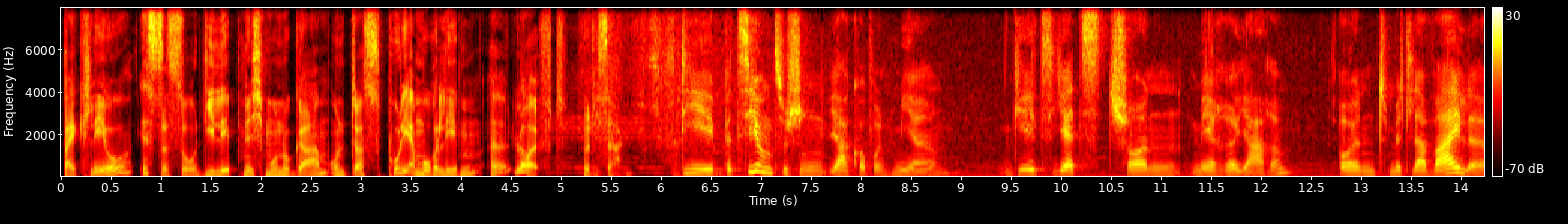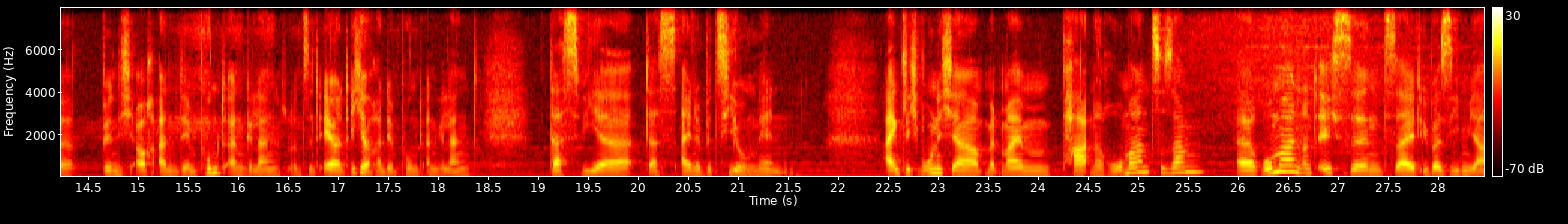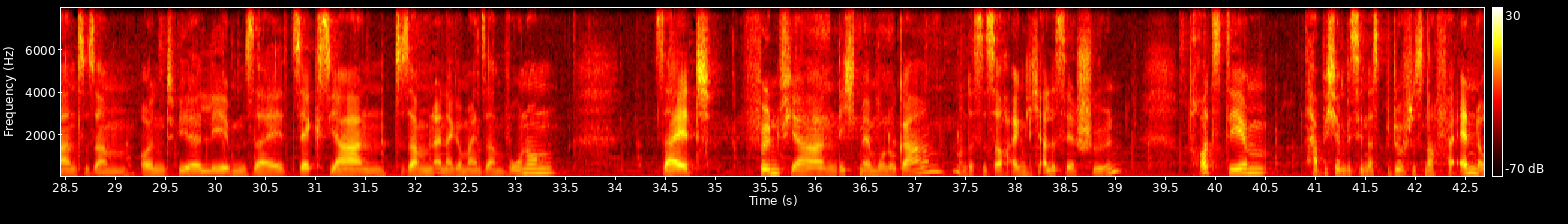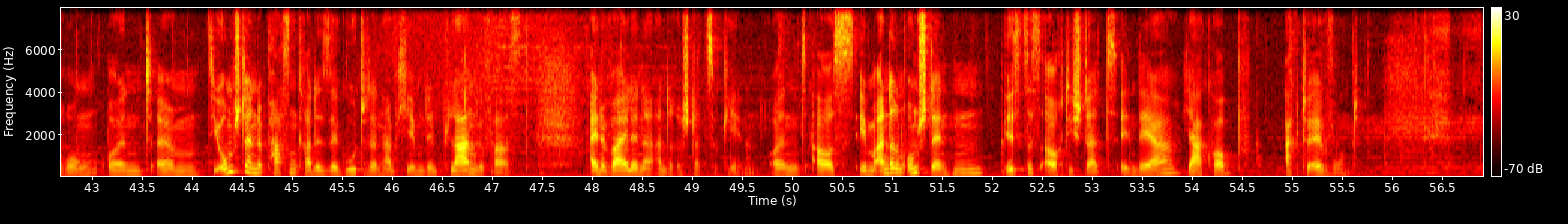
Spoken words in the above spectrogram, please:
Bei Cleo ist es so, die lebt nicht monogam und das polyamore Leben äh, läuft, würde ich sagen. Die Beziehung zwischen Jakob und mir geht jetzt schon mehrere Jahre und mittlerweile bin ich auch an dem Punkt angelangt und sind er und ich auch an dem Punkt angelangt, dass wir das eine Beziehung nennen. Eigentlich wohne ich ja mit meinem Partner Roman zusammen. Äh, Roman und ich sind seit über sieben Jahren zusammen und wir leben seit sechs Jahren zusammen in einer gemeinsamen Wohnung. Seit fünf Jahren nicht mehr monogam und das ist auch eigentlich alles sehr schön. Trotzdem habe ich ein bisschen das Bedürfnis nach Veränderung und ähm, die Umstände passen gerade sehr gut und dann habe ich eben den Plan gefasst, eine Weile in eine andere Stadt zu gehen. Und aus eben anderen Umständen ist es auch die Stadt, in der Jakob aktuell wohnt.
